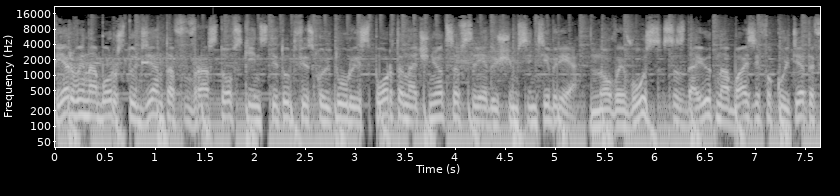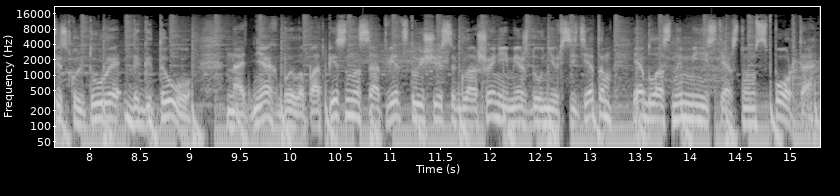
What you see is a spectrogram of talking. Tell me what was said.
Первый набор студентов в Ростовский институт физкультуры и спорта начнется в следующем сентябре. Новый вуз создают на базе факультета физкультуры ДГТУ. На днях было подписано соответствующее соглашение между университетом и областным министерством спорта.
